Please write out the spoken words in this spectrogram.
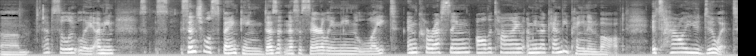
Um, Absolutely. I mean, s- sensual spanking doesn't necessarily mean light and caressing all the time. I mean, there can be pain involved. It's how you do it.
